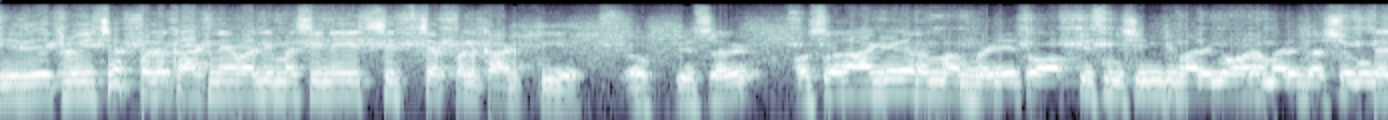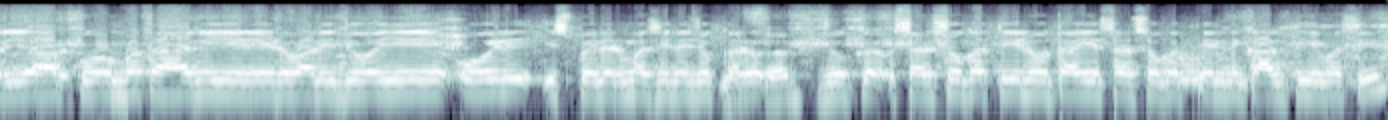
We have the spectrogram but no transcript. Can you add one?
ये देख लो ये चप्पल काटने वाली मशीन है ये सिर्फ़ चप्पल काटती है। ओके सर। और सर आगे अगर हम बढ़े तो आप किस मशीन के बारे में और हमारे दर्शकों सर ये आपको हम बताएँगे ये रेड वाली जो है ये ऑयल स्पेलर मशीन है जो कर, जो सरसों का तेल होता है ये सरसों का तेल निकालती है मशीन।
